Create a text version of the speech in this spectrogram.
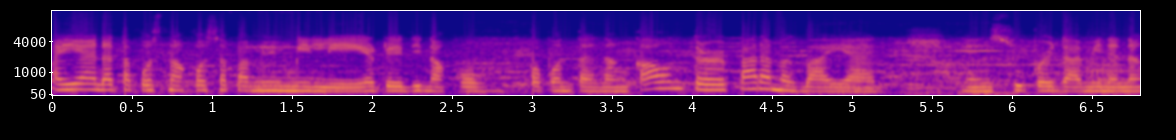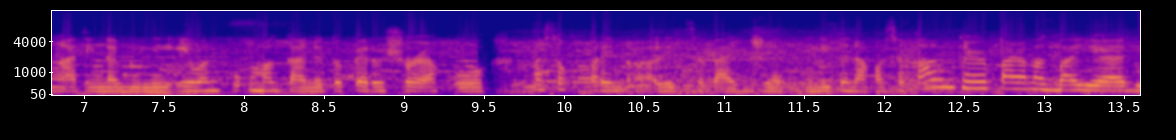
Ayan, at tapos na ako sa pamimili. Ready na ako papunta ng counter para magbayad. Yan, super dami na ng ating nabili. Ewan ko kung magkano to, pero sure ako, pasok pa rin ulit sa budget. Nandito na ako sa counter para magbayad.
